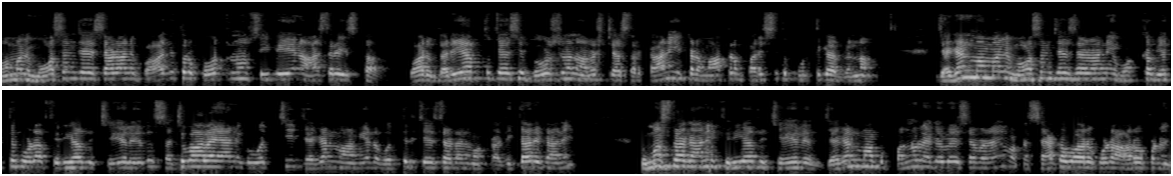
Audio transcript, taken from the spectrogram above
మమ్మల్ని మోసం చేశాడని బాధితులు కోర్టును సిబిఐని ఆశ్రయిస్తారు. వారు దర్యాప్తు చేసి దోషులను అరెస్ట్ చేస్తారు. కానీ ఇక్కడ మాత్రం పరిస్థితి పూర్తిగా భిన్నం. జగన్ మమ్మల్ని మోసం చేశాడని ఒక్క వ్యక్తి కూడా ఫిర్యాదు చేయలేదు. సచివాలయానికి వచ్చి జగన్ మా మీద ఒత్తిడి చేశాడని ఒక్క అధికారి కానీ గుమస్తా కానీ ఫిర్యాదు చేయలేదు. జగన్ మాకు పన్నులు ఎగవేశాడని ఒక శాఖ వారు కూడా ఆరోపణ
